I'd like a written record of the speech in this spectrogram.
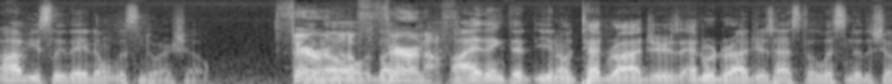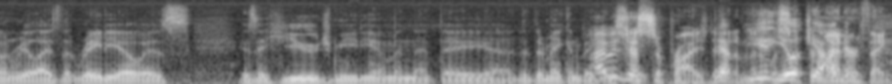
obviously they don't listen to our show. Fair You know, enough. like, fair enough. I think that you know Ted Rogers, Edward Rogers has to listen to the show and realize that radio is is a huge medium and that they uh, that they're making a big. I was just mistake. surprised, Yep, Adam, that you- it was such a yeah, I minor bet- thing.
